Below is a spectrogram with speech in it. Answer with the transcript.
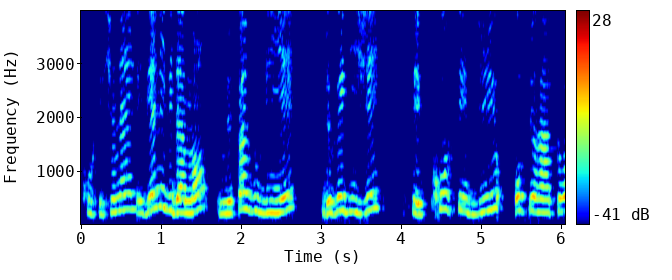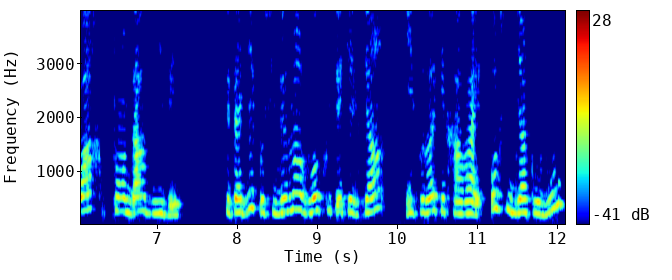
professionnel et bien évidemment, ne pas oublier de rédiger ces procédures opératoires standardisées. C'est-à-dire que si demain vous recrutez quelqu'un, il faudrait qu'il travaille aussi bien que vous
